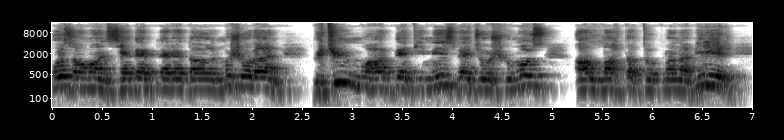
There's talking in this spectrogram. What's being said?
o zaman sebeplere dağılmış olan bütün muhabbetimiz ve coşkumuz Allah'ta toplanabilir.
